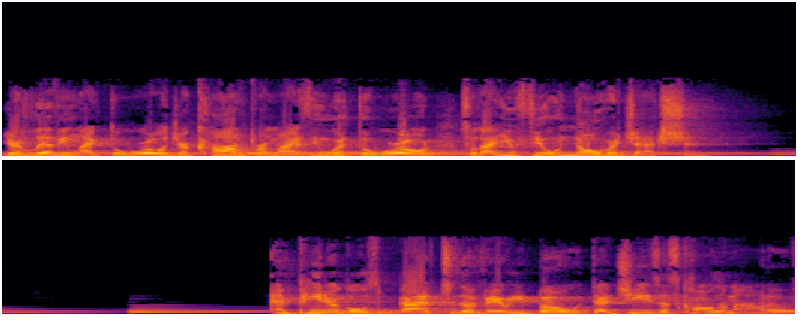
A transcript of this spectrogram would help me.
You're living like the world. You're compromising with the world so that you feel no rejection. And Peter goes back to the very boat that Jesus called him out of.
